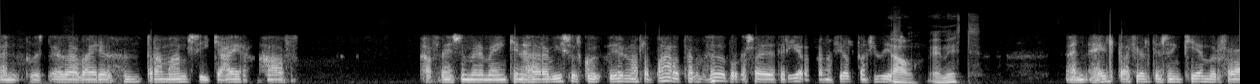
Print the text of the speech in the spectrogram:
en þú veist, ef það væri hundra manns í gær af, af þeim sem eru með enginni, það er að vísa sko, við erum alltaf bara að tala um höfuborgarsvæði þegar ég er að tala um fjöldan sem við Já, einmitt. En heilta fjöldin sem kemur frá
